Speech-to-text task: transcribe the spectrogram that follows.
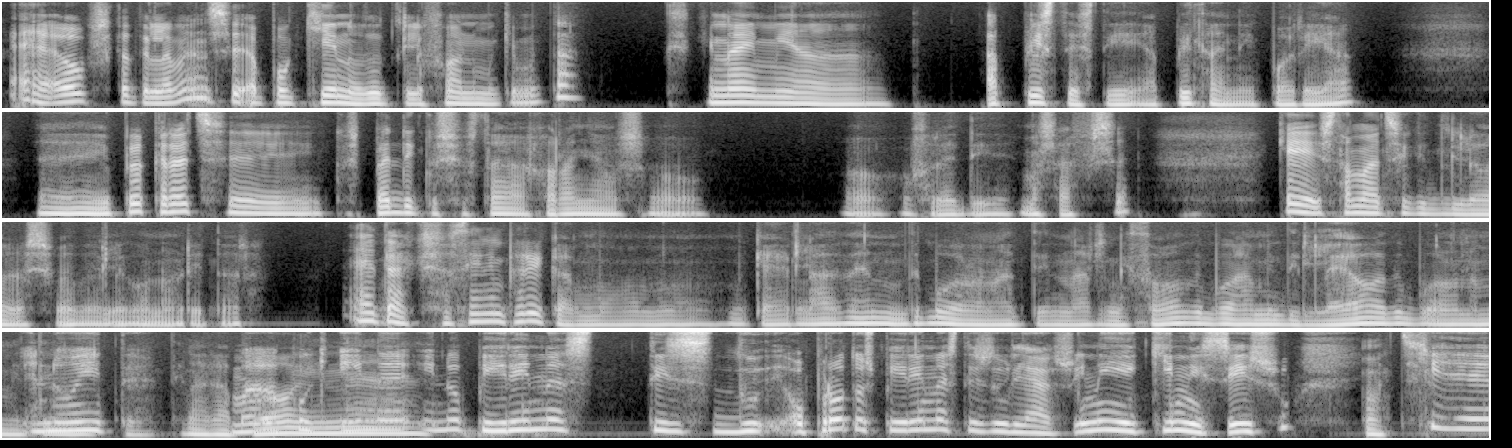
Ε, Όπως καταλαβαίνεις, από εκείνο το τηλεφώνημα και μετά ξεκινάει μια απίστευτη, απίθανη πορεία ε, η οποία κράτησε 25-27 χρόνια όσο ο, ο Φρέντι μας άφησε και σταμάτησε και την τηλεόραση βέβαια λίγο νωρίτερα. Ε, εντάξει, αυτή είναι η πρίκα μου, Μικαέλα. Δεν, δεν μπορώ να την αρνηθώ, δεν μπορώ να μην τη λέω, δεν μπορώ να μην Εννοείται. την, την αγαπώ. Μα είναι... είναι, είναι ο πυρήνας της, ο πρώτος πυρήνας της δουλειάς σου. Είναι η εκκίνησή σου και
